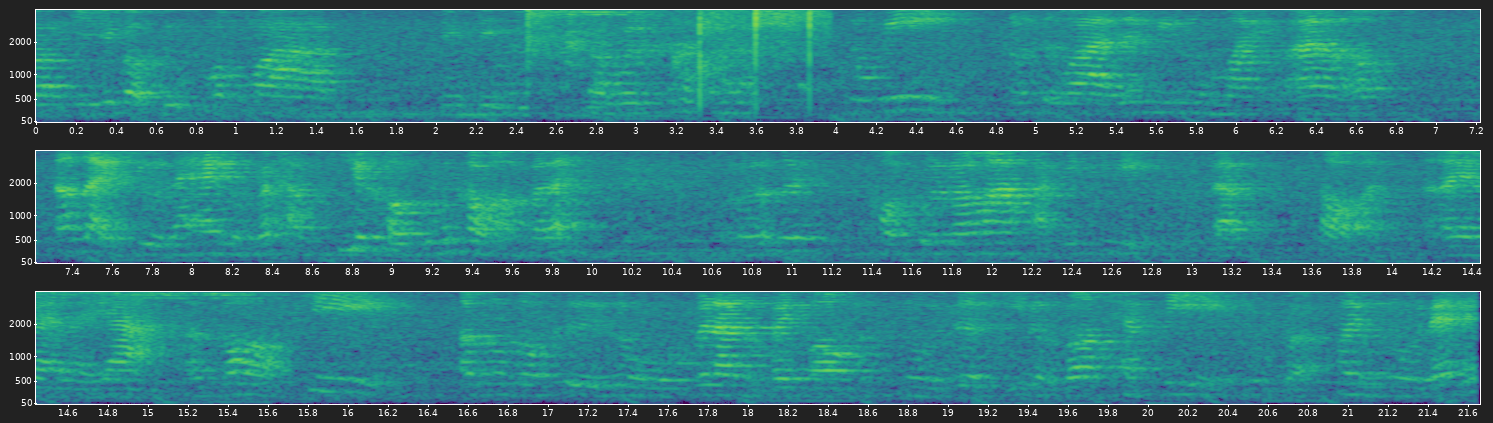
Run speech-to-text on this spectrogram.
บางทีที่แบบดุมากๆจริงๆขอบคุณค่ะ หนูมีรู้สึกว่าเรื่องนี้หนูใหม่มากแล้วตั้งแต่คิวแรกหนูก็ทำพี่เขากุ้งขมับไปแล้วหนูรู้สึกขอบคุณมากๆค่ะที่พี่แบบสอนอะไรหลายๆอย่างแล้วก็พี่เอาตรงๆคือหนูเวลาหนูไปกองหนูเจอพี่หนูก็แฮปปี้หนูแบบเหมือนหนูได้ได้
